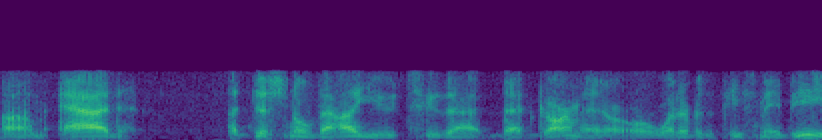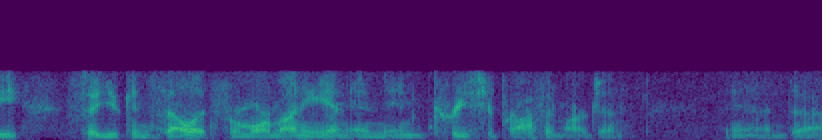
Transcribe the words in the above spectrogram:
um, add additional value to that that garment or, or, whatever the piece may be, so you can sell it for more money and, and increase your profit margin. And uh,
